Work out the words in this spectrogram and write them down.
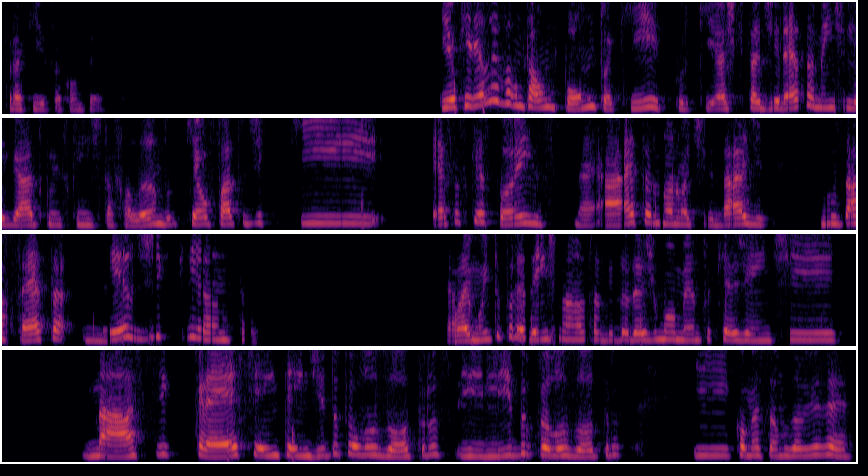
para que isso aconteça. E eu queria levantar um ponto aqui, porque acho que está diretamente ligado com isso que a gente está falando, que é o fato de que essas questões, né, a heteronormatividade, nos afeta desde crianças. Ela é muito presente na nossa vida desde o momento que a gente nasce, cresce, é entendido pelos outros e lido pelos outros e começamos a viver.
